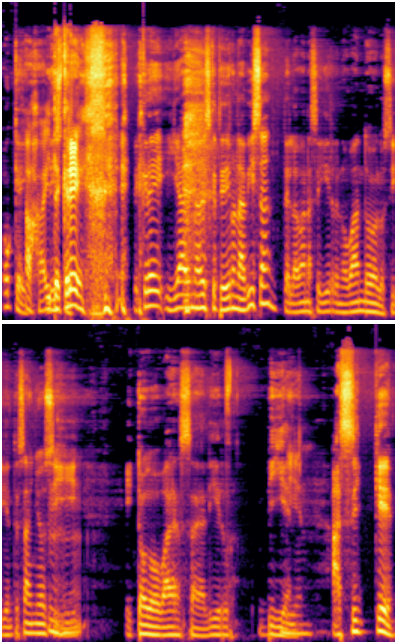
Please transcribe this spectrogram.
ok. ajá, y te cree. Te cree y ya una vez que te dieron la visa, te la van a seguir renovando los siguientes años y, y todo va a salir bien. Bien. Así que,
